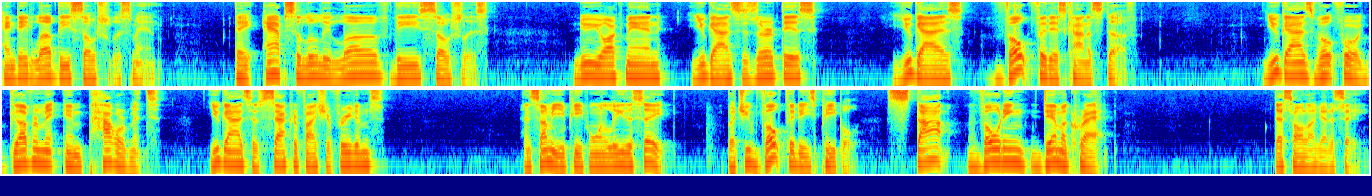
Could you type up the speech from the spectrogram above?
and they love these socialists, man. They absolutely love these socialists. New York, man, you guys deserve this. You guys vote for this kind of stuff. You guys vote for government empowerment. You guys have sacrificed your freedoms. And some of you people want to leave the state, but you vote for these people. Stop voting Democrat. That's all I got to say.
